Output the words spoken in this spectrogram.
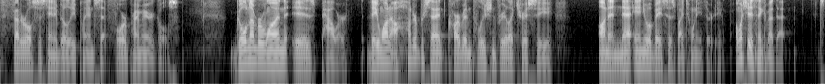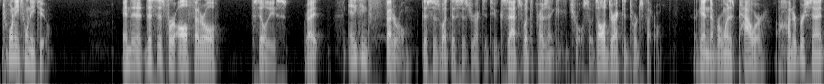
federal sustainability plan set four primary goals. Goal number one is power. They want 100% carbon pollution free electricity on a net annual basis by 2030. I want you to think about that. It's 2022. And this is for all federal facilities, right? Anything federal, this is what this is directed to because that's what the president can control. So it's all directed towards federal. Again, number one is power 100%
